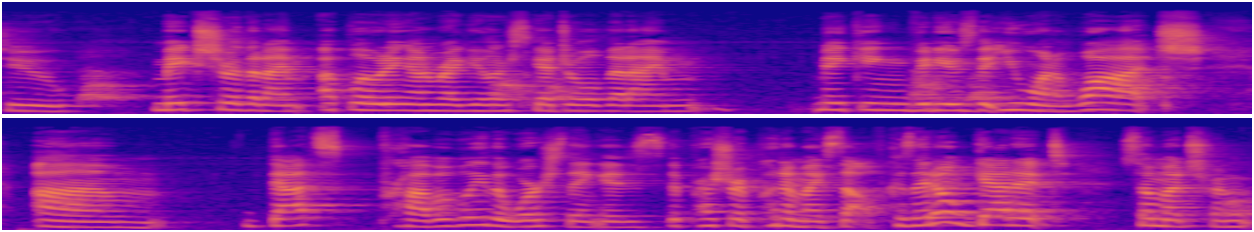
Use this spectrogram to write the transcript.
to make sure that I'm uploading on regular schedule, that I'm making videos that you want to watch. Um, that's probably the worst thing is the pressure I put on myself because I don't get it so much from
